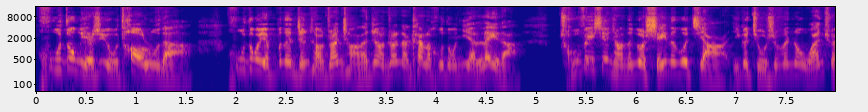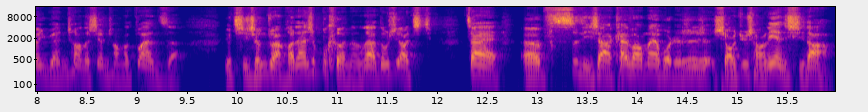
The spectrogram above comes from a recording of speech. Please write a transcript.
互动也是有套路的，互动也不能整场专场的，整场专场看了互动你也累的。除非现场能够谁能够讲一个九十分钟完全原唱的现场的段子，有起承转合，但是不可能的，都是要在呃私底下开放麦或者是小剧场练习的。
